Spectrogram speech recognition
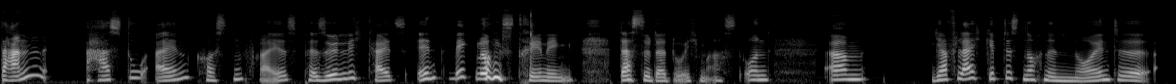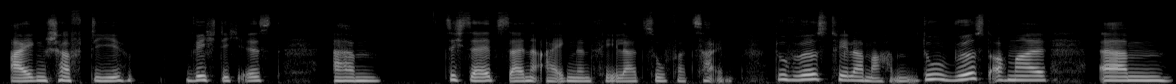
dann hast du ein kostenfreies Persönlichkeitsentwicklungstraining, das du da durchmachst. Und ähm, ja, vielleicht gibt es noch eine neunte Eigenschaft, die wichtig ist, ähm, sich selbst seine eigenen Fehler zu verzeihen. Du wirst Fehler machen. Du wirst auch mal ähm,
